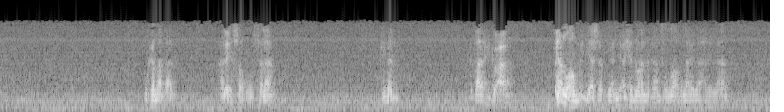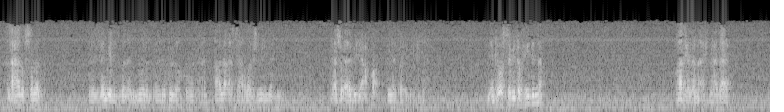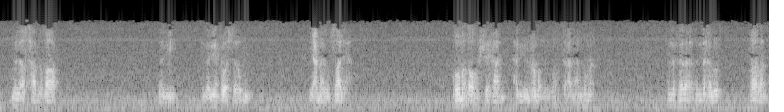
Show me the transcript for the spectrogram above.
وكما قال عليه الصلاة والسلام في من قال في دعاء اللهم إني أسألك بأني أشهد أنك أنت الله لا إله إلا أنت الأحد الصمد لم يلد ولم يولد ولم يكن له كفوا أحد. قال لقد سأل الله باسمه الذي لا سؤال به أعطى من غير إحدى ليتوسل بتوحيد الله؟ وهكذا ما أشبه ذلك. من أصحاب الغار الذي الذين توسلوا بأعمال صالحة. وهو ما رواه الشيخان حديث ابن عمر رضي الله تعالى عنهما. أن ثلاثة دخلوا غارا.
